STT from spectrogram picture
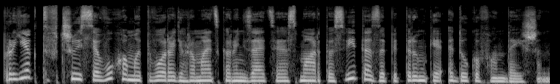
Проєкт Вчися вухами творить громадська організація Смарт Освіта за підтримки Educo Foundation.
